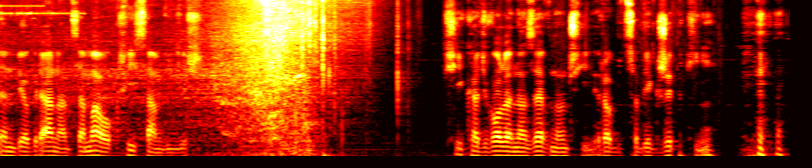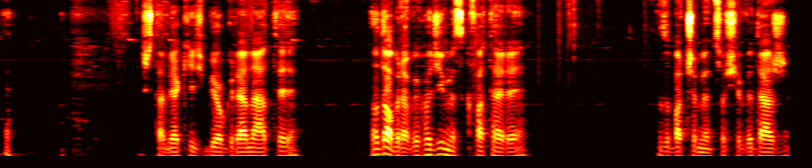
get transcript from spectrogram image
Jeden biogranat, za mało krwi sam widzisz. Sikać wolę na zewnątrz i robić sobie grzybki. niż tam jakieś biogranaty. No dobra, wychodzimy z kwatery. Zobaczymy, co się wydarzy.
